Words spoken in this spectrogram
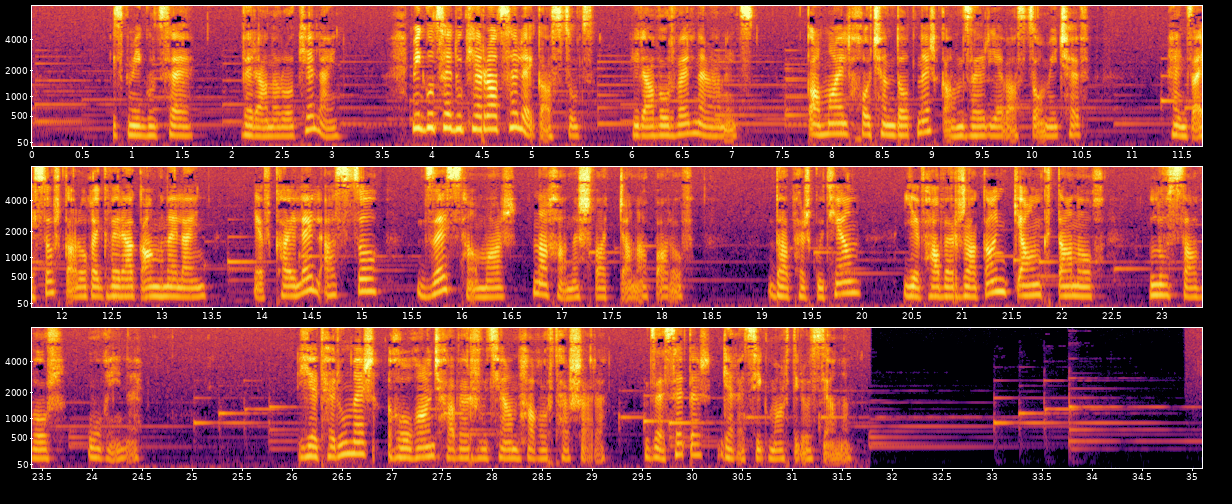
Իսկ միգուցե վերանորոգել այն։ Միգուցե դուք հեռացել եք Աստծուց, վիրավորվել նրանից, կամ այլ խոչընդոտներ կան ձեր եւ Աստծո միջև։ Հենց այսօր կարող եք վերականգնել այն եւ քայլել Աստծո ձեզ համար նախանշված ճանապարով։ Դա փրկության եւ հավերժական կյանք տանող լուսավոր ուղին է։ Եթերում է ղողանջ հավերժության հաղորդաշարը։ Ձեզ հետ է Գեղեցիկ Մարտիրոսյանը։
